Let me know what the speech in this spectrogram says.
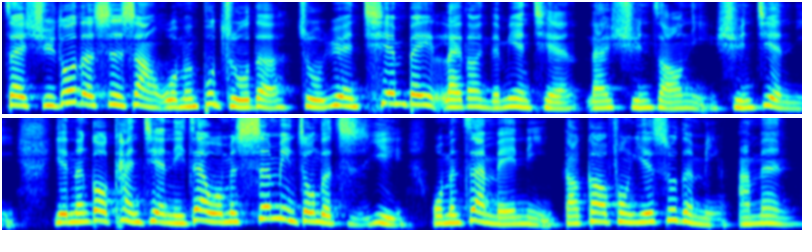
在许多的事上我们不足的，主愿谦卑来到你的面前，来寻找你、寻见你，也能够看见你在我们生命中的旨意。我们赞美你，祷告奉耶稣的名，阿门。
